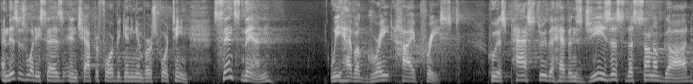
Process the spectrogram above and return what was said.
And this is what he says in chapter 4, beginning in verse 14. Since then, we have a great high priest who has passed through the heavens, Jesus, the Son of God.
